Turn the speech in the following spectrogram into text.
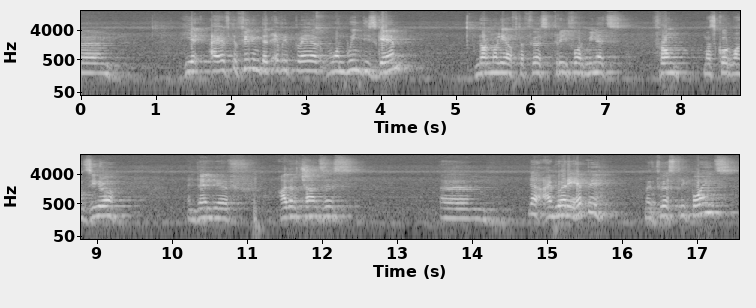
Um, here, I have the feeling that every player won't win this game. Normally, after first three, four minutes, from must score 1-0, and then we have other chances. Um, yeah, I'm very happy. My first three points.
